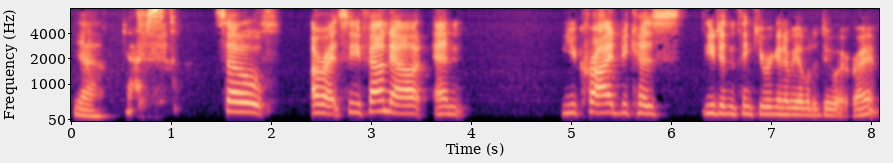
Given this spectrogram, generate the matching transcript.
yeah Yes. so all right so you found out and you cried because you didn't think you were going to be able to do it right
